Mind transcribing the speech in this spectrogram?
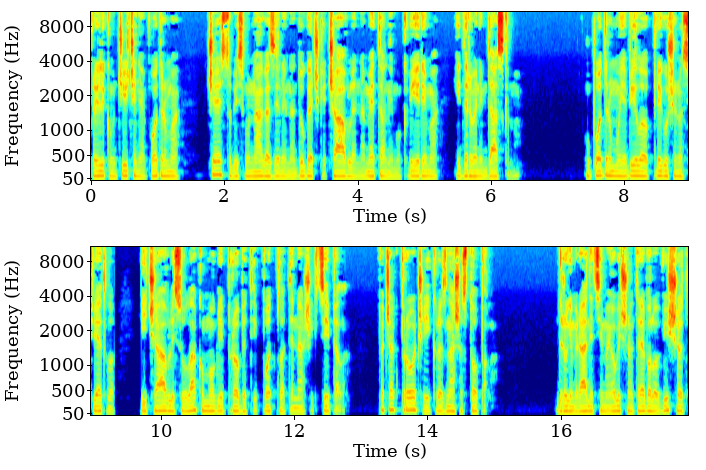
Prilikom čišćenja podruma često bismo nagazili na dugačke čavle na metalnim okvirima i drvenim daskama. U podrumu je bilo prigušeno svjetlo i čavli su lako mogli probiti potplate naših cipela, pa čak proći i kroz naša stopala. Drugim radnicima je obično trebalo više od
